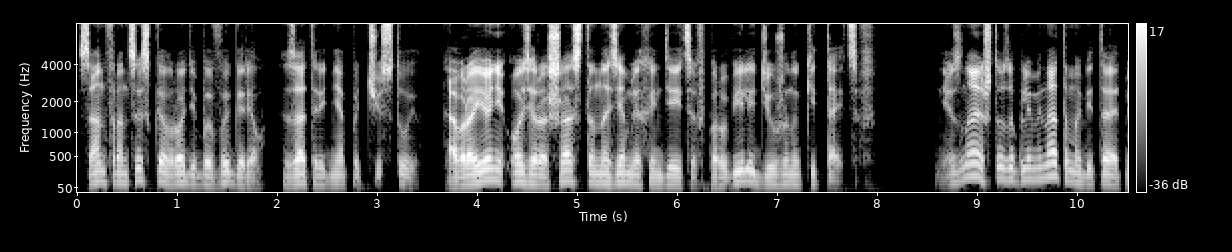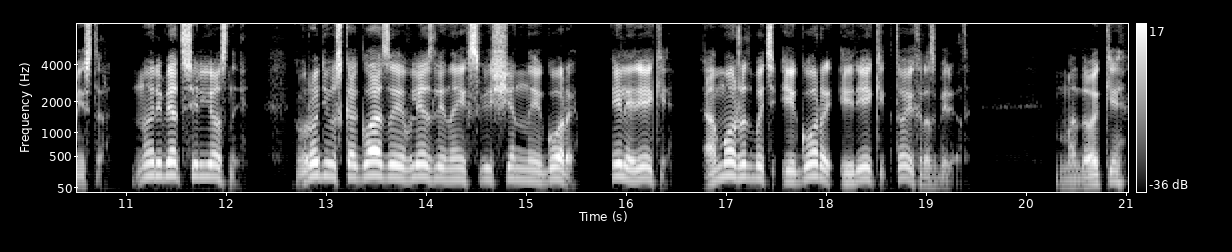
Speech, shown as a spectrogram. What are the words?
Сан-Франциско вроде бы выгорел за три дня подчистую а в районе озера Шаста на землях индейцев порубили дюжину китайцев. Не знаю, что за племена там обитают, мистер, но ребят серьезные. Вроде узкоглазые влезли на их священные горы или реки, а может быть и горы, и реки, кто их разберет? Мадоки,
